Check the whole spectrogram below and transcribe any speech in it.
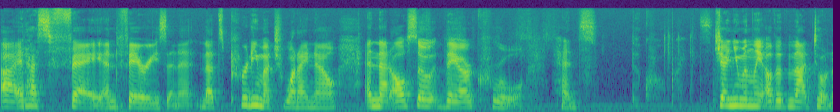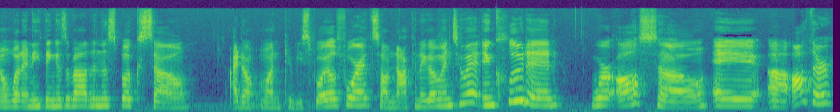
uh, it has fae and fairies in it. That's pretty much what I know, and that also they are cruel, hence the cruel prince. Genuinely, other than that, don't know what anything is about in this book, so I don't want to be spoiled for it, so I'm not going to go into it. Included were also a uh, author,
